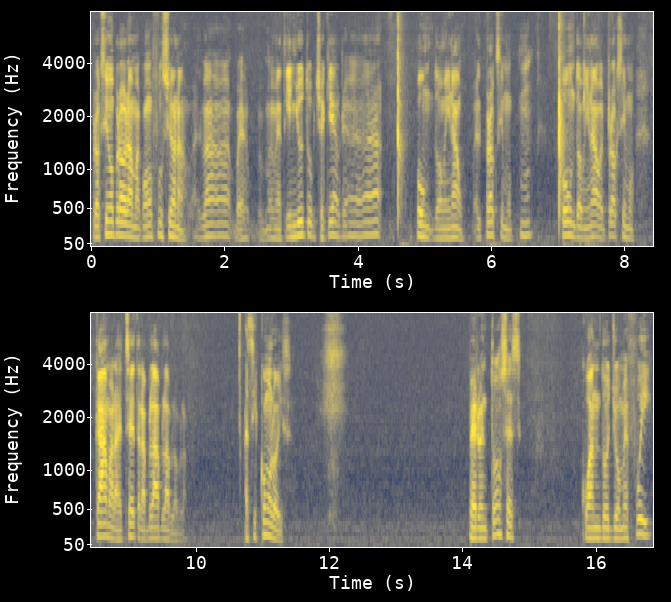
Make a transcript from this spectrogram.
Próximo programa, ¿cómo funciona? Pues, me metí en YouTube, chequeé, pum, dominado. El próximo, pum, pum, dominado. El próximo, cámara, etcétera, bla, bla, bla, bla. Así es como lo hice. Pero entonces, cuando yo me fui,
